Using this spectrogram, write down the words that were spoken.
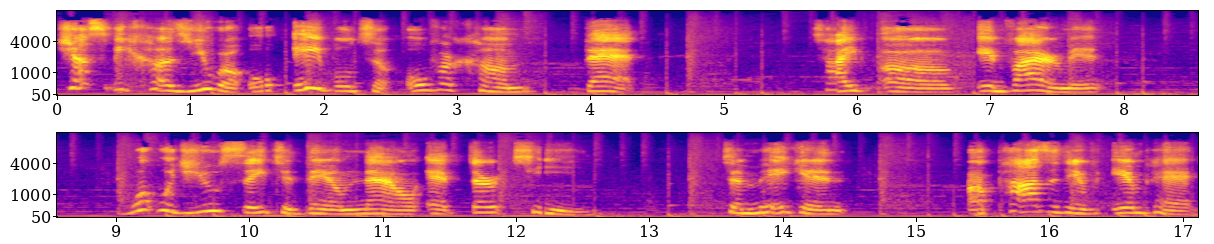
just because you were able to overcome that type of environment, what would you say to them now at 13 to make an, a positive impact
